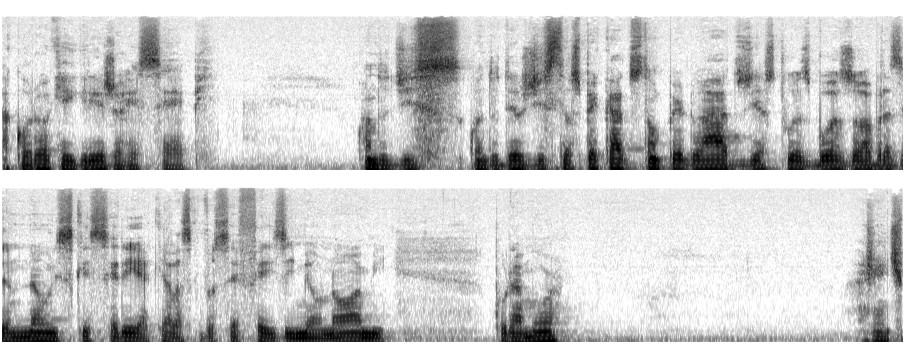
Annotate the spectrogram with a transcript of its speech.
a coroa que a igreja recebe. Quando, diz, quando Deus diz: Teus pecados estão perdoados e as tuas boas obras eu não esquecerei, aquelas que você fez em meu nome, por amor. A gente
